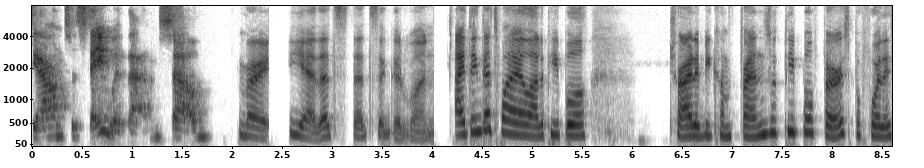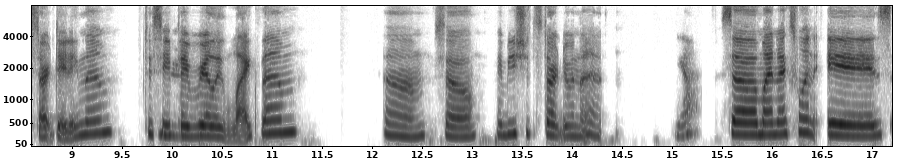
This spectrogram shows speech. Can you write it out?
down to stay with them so Right. Yeah, that's that's a good one. I think that's why a lot of people try to become friends with people first before they start dating them to see Mhm. if they really like them. Um, so maybe you should start doing that. Yeah. So my next one is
